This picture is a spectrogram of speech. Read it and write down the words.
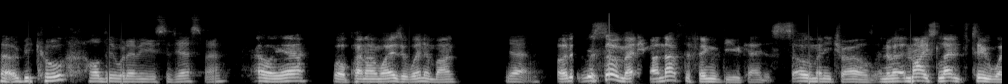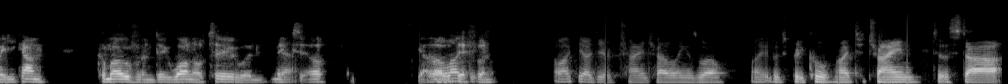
That would be cool. I'll do whatever you suggest, man. Oh yeah. Well, Pennine Way is a winner, man. Yeah, there- there's so many, man. That's the thing with the UK. There's so many trails, and a nice length too, where you can come over and do one or two and mix it up. Get a lot like different. I like the idea of train traveling as well. Like it looks pretty cool. Like to train to the start,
